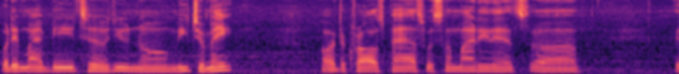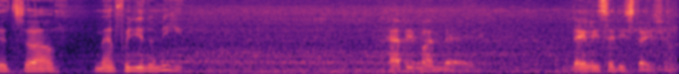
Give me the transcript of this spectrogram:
But it might be to, you know, meet your mate or to cross paths with somebody that's uh, it's uh, meant for you to meet. Happy Monday, Daly City Station.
